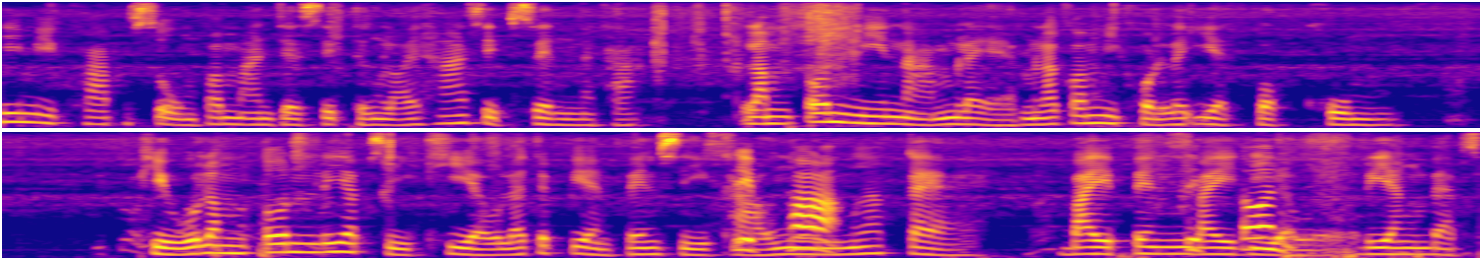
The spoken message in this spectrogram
ที่มีความสูงประมาณ 70-150 เซนนะคะลำต้นมีหนามแหลม แล้วก็มีขนละเอียดปกคลุม ผิวลำต้นเรียบสีเขียว แล้วจะเปลี่ยนเป็นสีขาวนวลเมื่อแก่ ใบเป็นสิบใบต้นเดี่ยวเรียงแบบส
